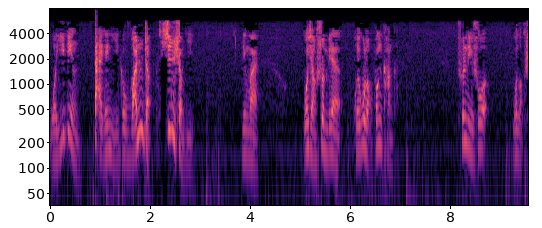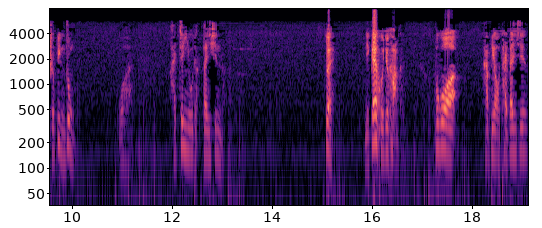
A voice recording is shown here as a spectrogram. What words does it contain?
我一定带给你一个完整的新圣衣。另外，我想顺便回五老峰看看。春丽说，我老师病重，我还真有点担心呢。对，你该回去看看。不过。还不要太担心，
